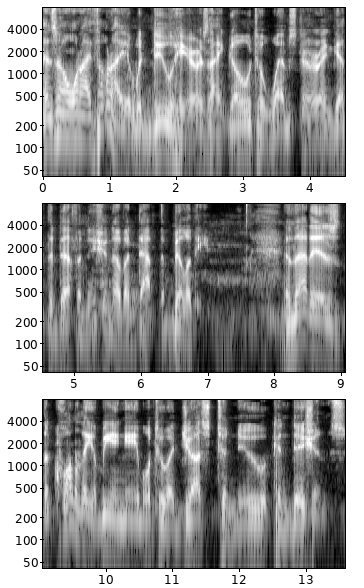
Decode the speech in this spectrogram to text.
And so, what I thought I would do here is I go to Webster and get the definition of adaptability. And that is the quality of being able to adjust to new conditions.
